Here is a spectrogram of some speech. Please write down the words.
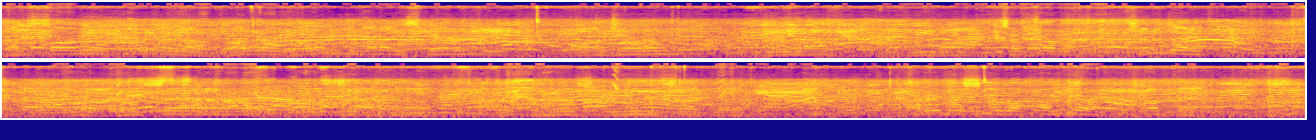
हर साल हर वारम की तरह इस वारम भी, पाँच वारम भी, मेरा चलता रहता हैं बहुत से आते बस लोगों हैं?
